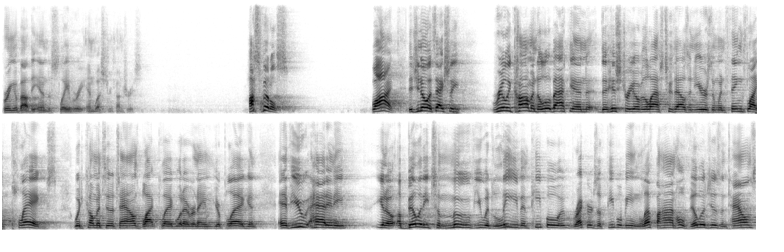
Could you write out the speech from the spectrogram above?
bring about the end of slavery in Western countries. Hospitals. Why? Did you know it's actually really common to look back in the history over the last 2,000 years and when things like plagues would come into the towns, black plague, whatever name your plague. And, and if you had any you know, ability to move, you would leave, and people, records of people being left behind, whole villages and towns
